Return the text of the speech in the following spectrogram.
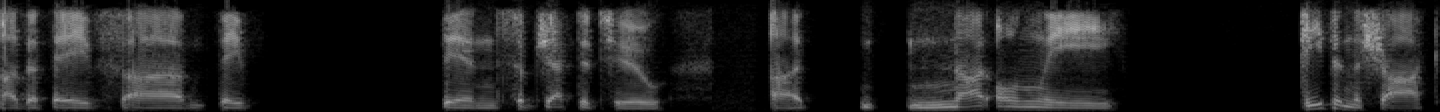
uh, that they've um, they've been subjected to, uh, not only deepen the shock,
